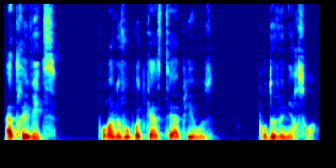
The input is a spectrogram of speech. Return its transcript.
À très vite pour un nouveau podcast Théapiose pour devenir soi.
